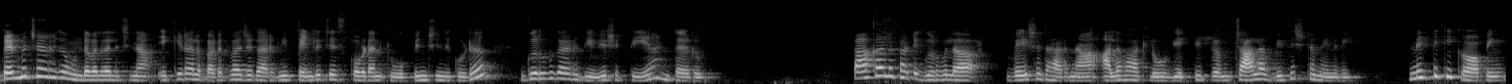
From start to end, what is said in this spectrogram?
బ్రహ్మచారిగా ఉండవలదలిచిన ఎకిరాల భరద్వాజ గారిని పెండ్లి చేసుకోవడానికి ఒప్పించింది కూడా గురువుగారి దివ్యశక్తియే అంటారు. పాకాలపాటి గురువుల వేషధారణ అలవాట్లు వ్యక్తిత్వం చాలా విశిష్టమైనవి. నెత్తికి క్రాపింగ్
